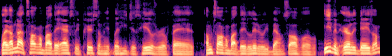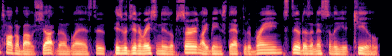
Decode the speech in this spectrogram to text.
Like, I'm not talking about they actually pierce him, but he just heals real fast. I'm talking about they literally bounce off of him. Even early days, I'm talking about shotgun blasts too. His regeneration is absurd, like being stabbed through the brain. Still doesn't necessarily get killed.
